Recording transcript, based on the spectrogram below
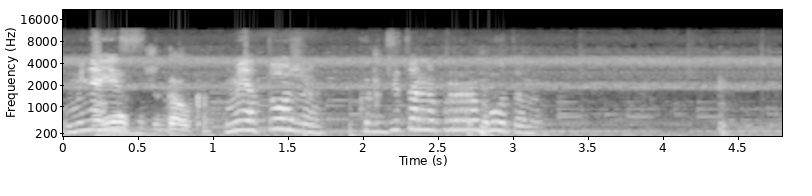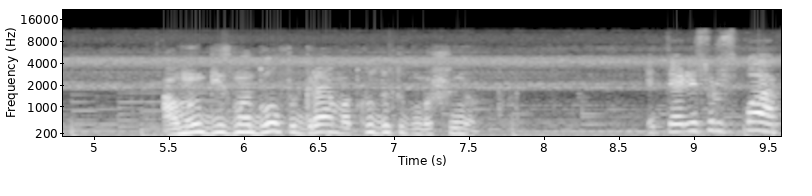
у меня Моя есть... зажигалка. У меня тоже. Как детально проработано. А мы без модов играем, откуда тут машина? Это ресурс пак.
